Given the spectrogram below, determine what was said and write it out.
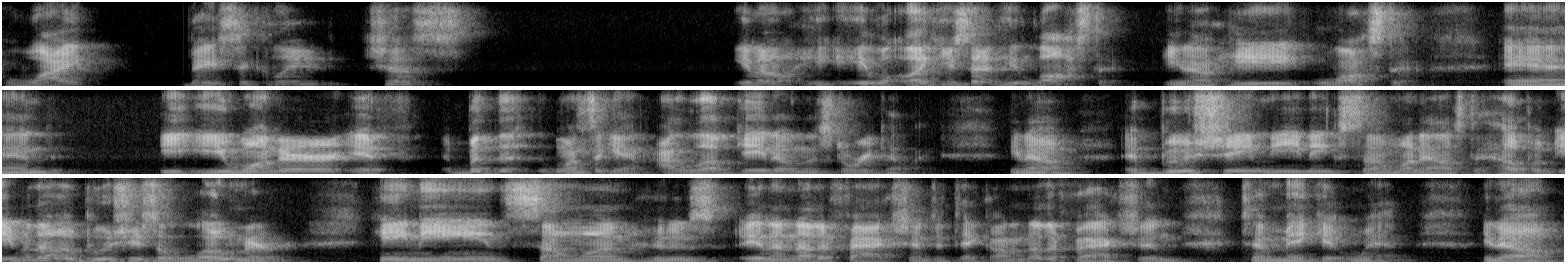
White basically just you know he, he like you said he lost it you know he lost it and you wonder if but the, once again i love Gedo in the storytelling you know ibushi needing someone else to help him even though ibushi's a loner he needs someone who's in another faction to take on another faction to make it win you know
